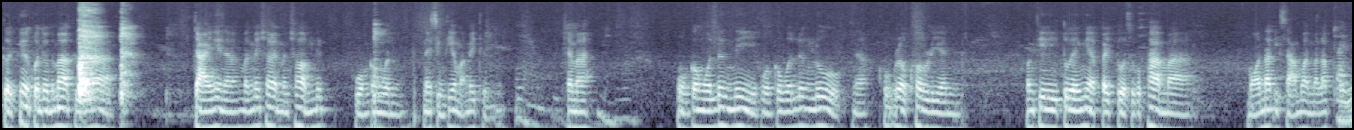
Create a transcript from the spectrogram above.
เกิดขึ้นกับคนจำนวนมากคือว่าใจเนี่ยนะมันไม่ใช่มันชอบนึกห่วงกังวลในสิ่งที่ยังมาไม่ถึงอืมใช่ไหมห่วงกังวลเรื่องหนี้ห่วงกังวลเรื่องลูกนะคุกเราเข้าเรียน บางทีตัวเองเนี่ยไปตรวจสุขภาพมา หมอนัดอีกสามวันมารับผใจล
